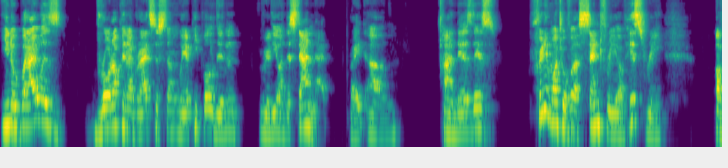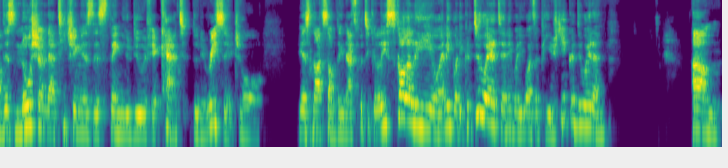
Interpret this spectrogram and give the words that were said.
you know, but I was brought up in a grad system where people didn't really understand that, right? Um, and there's this pretty much over a century of history of this notion that teaching is this thing you do if you can't do the research or is not something that's particularly scholarly or anybody could do it. Anybody who has a PhD could do it. And um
